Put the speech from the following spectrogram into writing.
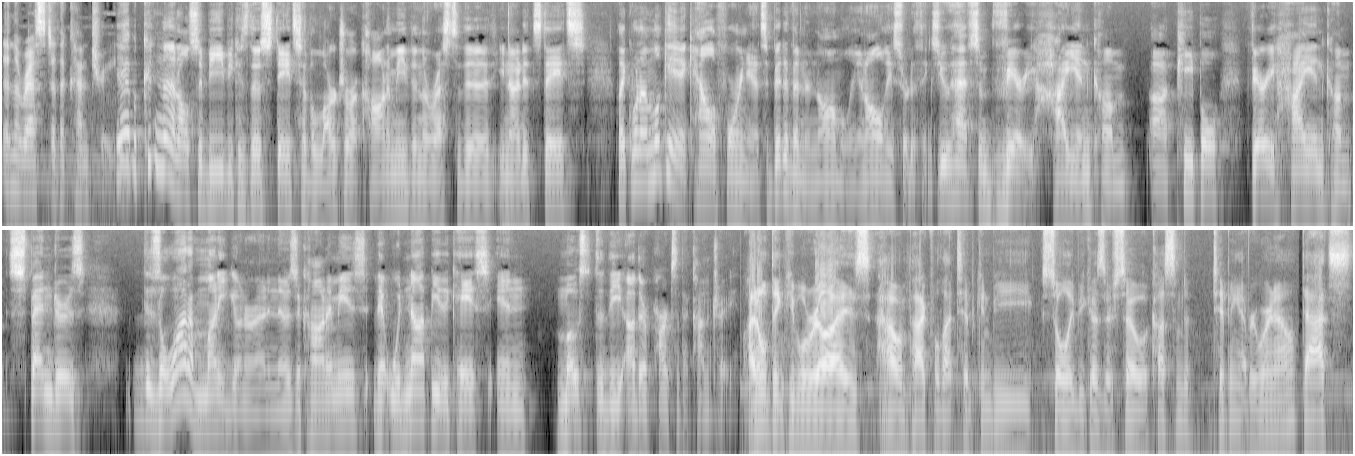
than the rest of the country. Yeah, but couldn't that also be because those states have a larger economy than the rest of the United States? Like when I'm looking at California, it's a bit of an anomaly in all these sort of things. You have some very high income uh, people, very high income spenders. There's a lot of money going around in those economies that would not be the case in most of the other parts of the country. I don't think people realize how impactful that tip can be solely because they're so accustomed to tipping everywhere now. That's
